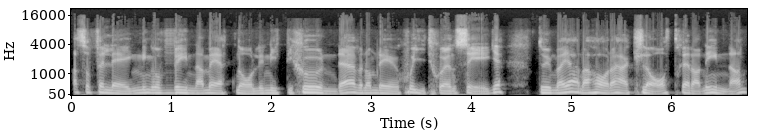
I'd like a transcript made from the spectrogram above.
alltså förlängning och vinna med 1-0 i 97 även om det är en skitskön seger. Då vill man gärna ha det här klart redan innan.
